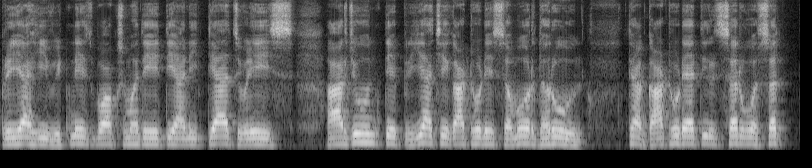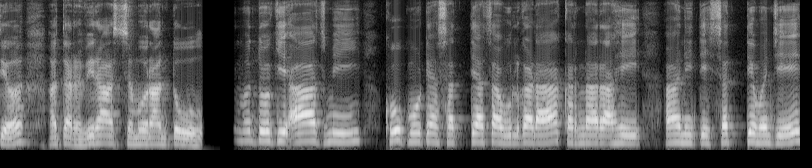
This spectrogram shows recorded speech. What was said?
प्रिया ही विटनेस बॉक्समध्ये येते आणि त्याच वेळेस अर्जुन ते प्रियाचे गाठोडे समोर धरून त्या गाठोड्यातील सर्व सत्य आता रविराज समोर आणतो. म्हणतो की आज मी खूप मोठ्या सत्याचा उलगाडा करणार आहे. आणि ते सत्य म्हणजे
